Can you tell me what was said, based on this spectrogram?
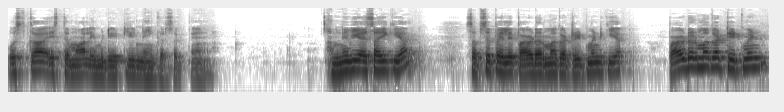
उसका इस्तेमाल इमिडिएटली नहीं कर सकते हैं। हमने भी ऐसा ही किया। सबसे पहले पायोडर्मा का ट्रीटमेंट किया। पायोडर्मा का ट्रीटमेंट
